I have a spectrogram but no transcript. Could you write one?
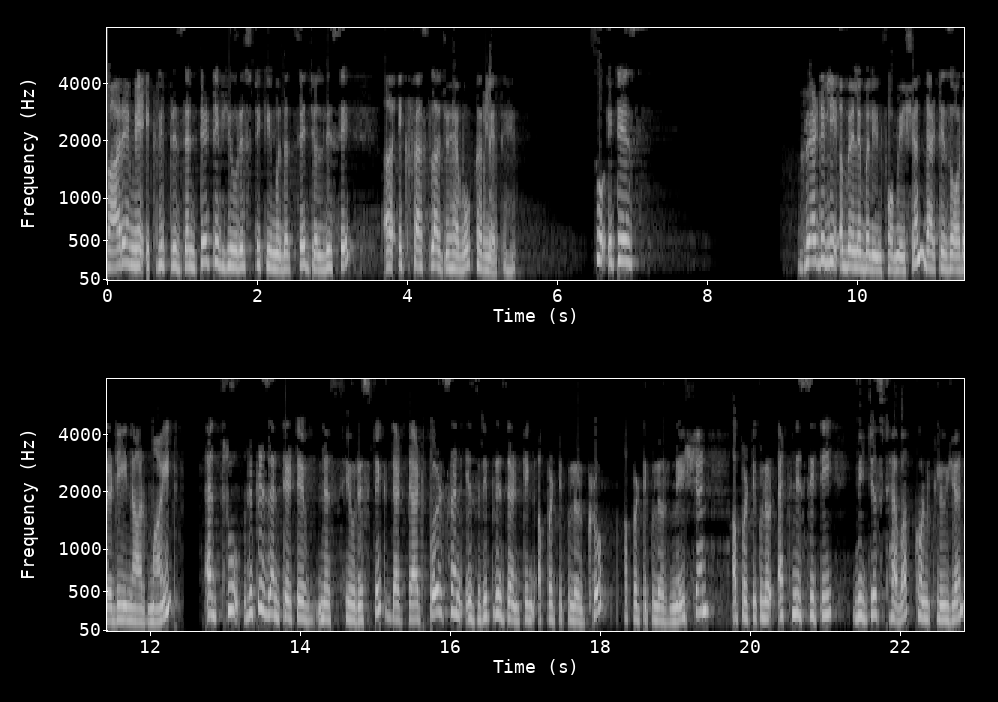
بارے میں ایک ریپرزینٹیو ہیورسٹک کی مدد سے جلدی سے ایک فیصلہ جو ہے وہ کر لیتے ہیں so it is readily available information that is already in our mind and through representativeness heuristic that that person is representing a particular group a particular nation, a particular ethnicity. We just have a conclusion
